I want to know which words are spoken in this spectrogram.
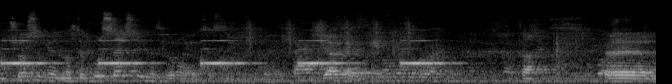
Нічого собі, на таку сесію не збирається стільки людей. Дякую. Так. Е,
